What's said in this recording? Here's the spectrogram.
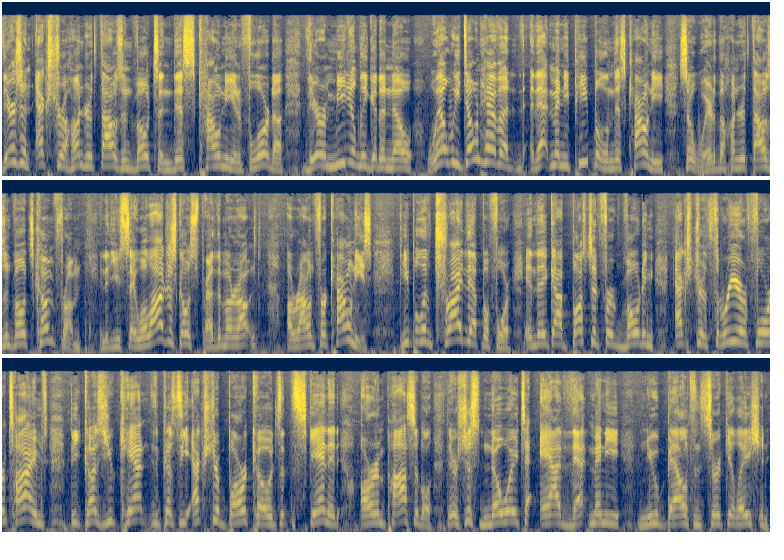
there's an extra 100,000 votes in this county in Florida, they're immediately going to know, well, we don't have a, that many people in this county, so where do the 100,000 votes come from? And then you say, well, I'll just go spread them around, around for counties. People have tried that before, and they got busted for voting extra three or four times because you can't, because the extra barcodes that scan it are impossible. There's just no way to add that many new ballots in circulation.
